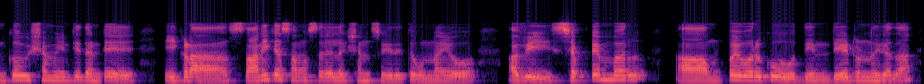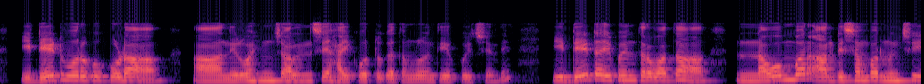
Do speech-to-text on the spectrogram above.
ఇంకో విషయం ఏంటిదంటే ఇక్కడ స్థానిక సంస్థల ఎలక్షన్స్ ఏదైతే ఉన్నాయో అవి సెప్టెంబర్ ముప్పై వరకు దీని డేట్ ఉన్నది కదా ఈ డేట్ వరకు కూడా నిర్వహించాలనేసి హైకోర్టు గతంలోనే తీర్పు ఇచ్చింది. ఈ డేట్ అయిపోయిన తర్వాత నవంబర్ ఆర్ డిసెంబర్ నుంచి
